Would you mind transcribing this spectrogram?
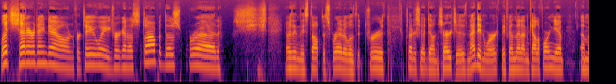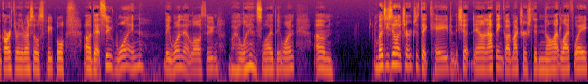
Let's shut everything down for two weeks. We're going to stop the spread. Everything they stopped the spread of was the truth. Try to shut down churches, and that didn't work. They found that out in California. Uh, MacArthur and the rest of those people uh, that sued won they won that lawsuit by a landslide. They won. Um, but you still had churches that caved and they shut down. I thank God my church did not. Lifeway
